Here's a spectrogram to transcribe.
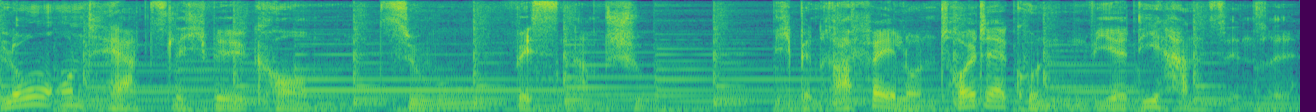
Hallo und herzlich willkommen zu Wissen am Schuh. Ich bin Raphael und heute erkunden wir die Hansinsel.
